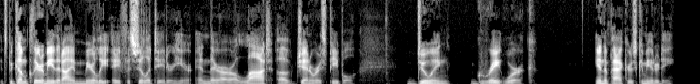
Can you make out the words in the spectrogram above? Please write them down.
It's become clear to me that I am merely a facilitator here, and there are a lot of generous people doing great work in the Packers community.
